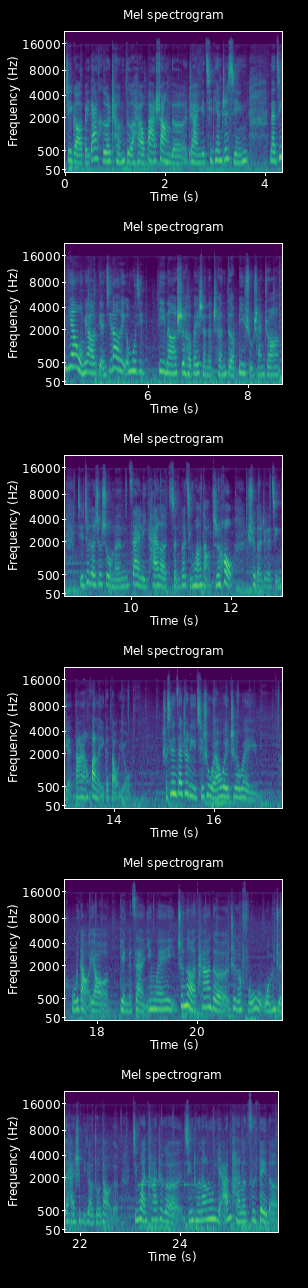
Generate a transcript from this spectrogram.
这个北戴河、承德还有坝上的这样一个七天之行。那今天我们要点击到的一个目的地呢，是河北省的承德避暑山庄。其实这个就是我们在离开了整个秦皇岛之后去的这个景点，当然换了一个导游。首先在这里，其实我要为这位。舞蹈要点个赞，因为真的他的这个服务我们觉得还是比较周到的。尽管他这个行程当中也安排了自费的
